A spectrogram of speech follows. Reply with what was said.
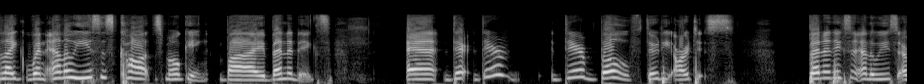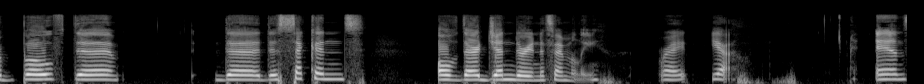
like when Eloise is caught smoking by Benedict, and uh, they're they're they're both they're the artists. Benedict and Eloise are both the the the second of their gender in the family, right? Yeah. And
